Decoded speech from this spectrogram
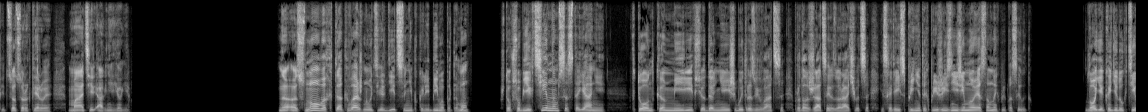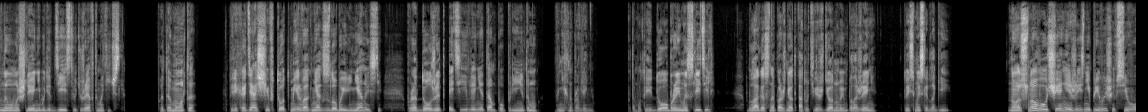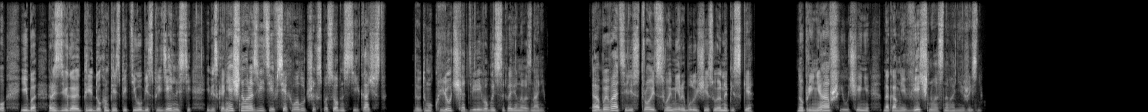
541. Матерь Агни-йоги. На основах так важно утвердиться непоколебимо потому, что в субъективном состоянии, в тонком мире все дальнейшее будет развиваться, продолжаться и разворачиваться, исходя из принятых при жизни земной основных предпосылок. Логика дедуктивного мышления будет действовать уже автоматически. Потому-то переходящий в тот мир в огнях злобы или ненависти, продолжит эти явления там по принятому в них направлению. Потому-то и добрый мыслитель благостно пожнет от утвержденного им положения, то есть мысли благие. Но основа учения жизни превыше всего, ибо раздвигают перед духом перспективу беспредельности и бесконечного развития всех его лучших способностей и качеств, дают ему ключ от дверей в область сокровенного знания. Обыватели строят свой мир и будущее свое на песке, но принявшие учение на камне вечного основания жизни.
